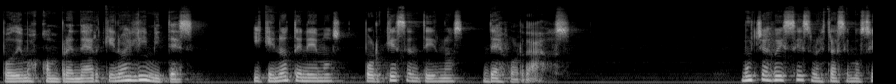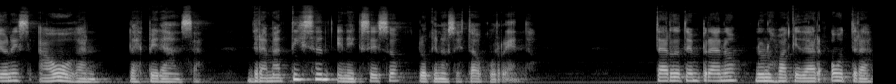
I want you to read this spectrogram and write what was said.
podemos comprender que no hay límites y que no tenemos por qué sentirnos desbordados. Muchas veces nuestras emociones ahogan la esperanza, dramatizan en exceso lo que nos está ocurriendo. Tarde o temprano no nos va a quedar otra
